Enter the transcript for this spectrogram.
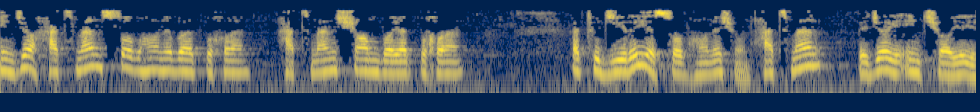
اینجا حتما صبحانه باید بخورن حتما شام باید بخورن. و تو جیره صبحانهشون حتما به جای این چایه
